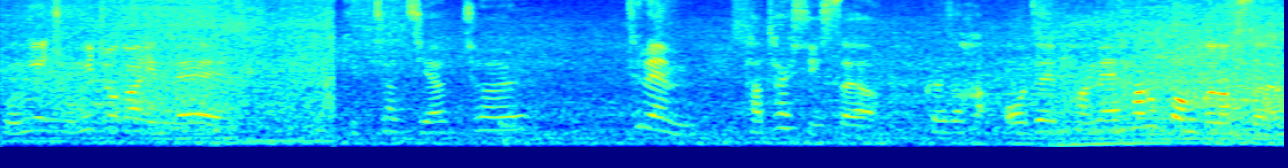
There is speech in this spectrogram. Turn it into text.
종이 종이 쪼가리인데 기차, 지하철, 트램 다 탈 수 있어요. 그래서 하- 어제 밤에 하루권 끊었어요.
